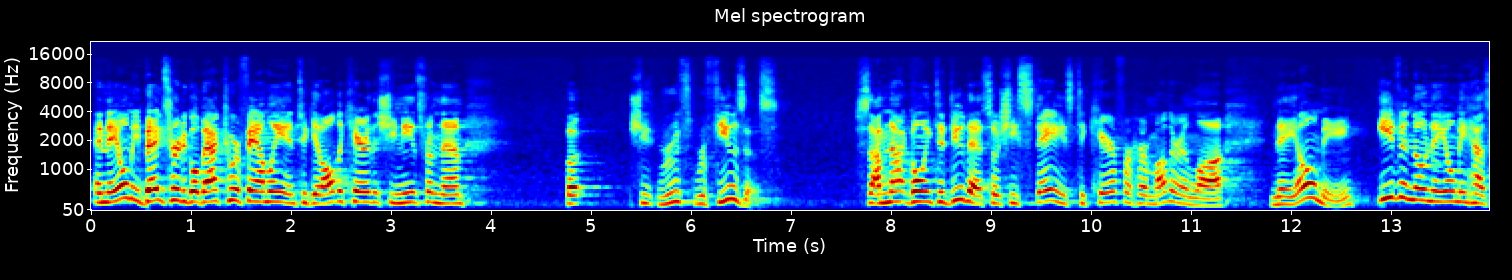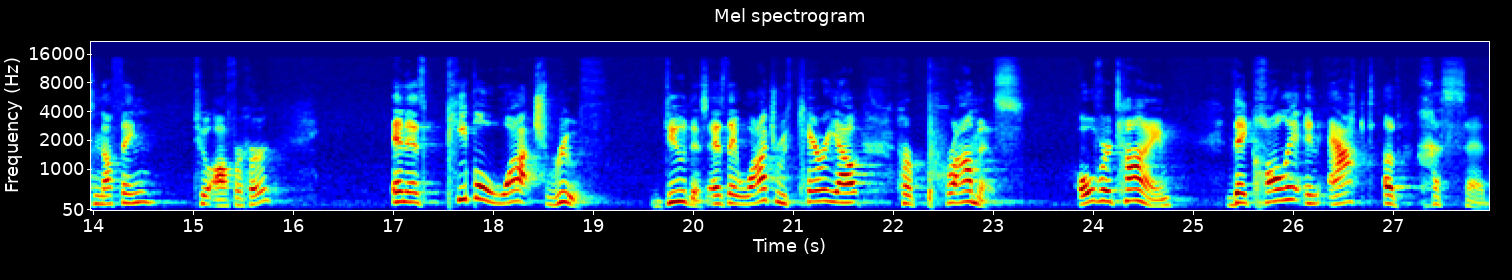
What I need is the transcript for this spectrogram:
And Naomi begs her to go back to her family and to get all the care that she needs from them. But she, Ruth refuses. She says, I'm not going to do that. So she stays to care for her mother in law, Naomi, even though Naomi has nothing to offer her. And as people watch Ruth do this, as they watch Ruth carry out her promise over time, they call it an act of chesed.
